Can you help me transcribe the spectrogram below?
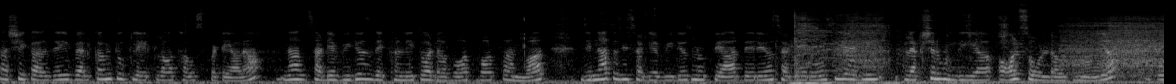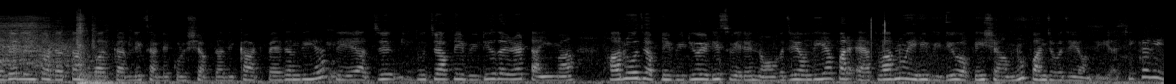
ਸਤਿ ਸ਼੍ਰੀ ਅਕਾਲ ਜੀ। Welcome to ਕਲੇ ਕਲੌਥ ਹਾਊਸ ਪਟਿਆਲਾ। ਨਾ, ਸਾਡੀਆਂ ਵੀਡੀਓਜ਼ ਦੇਖਣ ਲਈ ਤੁਹਾਡਾ ਬਹੁਤ-ਬਹੁਤ ਧੰਨਵਾਦ। ਜਿੰਨਾ ਤੁਸੀਂ ਸਾਡੀਆਂ ਵੀਡੀਓਜ਼ ਨੂੰ ਪਿਆਰ ਦੇ ਰਹੇ ਹੋ, ਸਾਡੇ ਰੋਜ਼ ਦੀ ਜਿਹੜੀ ਕਲੈਕਸ਼ਨ ਹੁੰਦੀ ਆ ਆਲ ਸੋਲਡ ਆਊਟ ਹੁੰਦੀ ਆ, ਉਹਦੇ ਲਈ ਤੁਹਾਡਾ ਧੰਨਵਾਦ ਕਰਨ ਲਈ ਸਾਡੇ ਕੋਲ ਸ਼ਬਦਾਂ ਦੀ ਘਾਟ ਪੈ ਜਾਂਦੀ ਆ। ਤੇ ਅੱਜ ਦੂਜਾ ਆਪਣੀ ਵੀਡੀਓ ਦਾ ਜਿਹੜਾ ਟਾਈਮ ਆ, ਹਰ ਰੋਜ਼ ਆਪਣੀ ਵੀਡੀਓ ਜਿਹੜੀ ਸਵੇਰੇ 9 ਵਜੇ ਆਉਂਦੀ ਆ, ਪਰ ਐਤਵਾਰ ਨੂੰ ਇਹੀ ਵੀਡੀਓ ਆਪਣੀ ਸ਼ਾਮ ਨੂੰ 5 ਵਜੇ ਆਉਂਦੀ ਆ। ਠੀਕ ਹੈ ਜੀ?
